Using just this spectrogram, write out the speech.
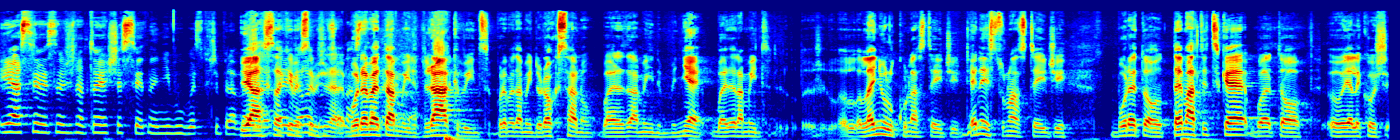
Já si myslím, že na to ještě svět není vůbec připravený. Já si taky myslím, že co budeme tam mít Drag Queens, budeme tam mít Roxanu, budete tam mít mě, budete tam mít Leňulku na stage, Denisu na stage, bude to tematické, bude to, eh, jelikož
